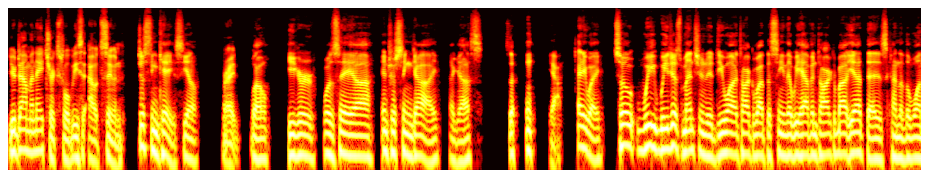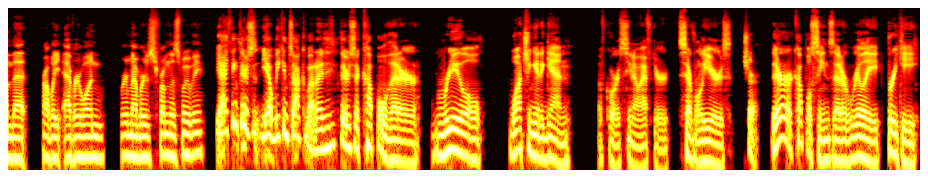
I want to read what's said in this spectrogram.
Your dominatrix will be out soon. just in case, you know. Right. Well, Giger was a uh, interesting guy, I guess. So yeah. Anyway, so we we just mentioned it. Do you want to talk about the scene that we haven't talked about yet? That is kind of the one that probably everyone remembers from this movie. Yeah, I think there's yeah, we can talk about it. I think there's a couple that are real watching it again, of course, you know, after several years. Sure. There are a couple scenes that are really freaky,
